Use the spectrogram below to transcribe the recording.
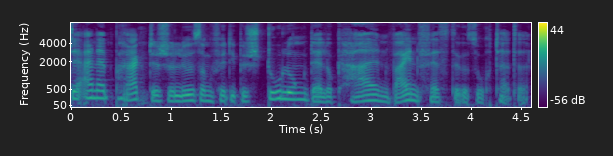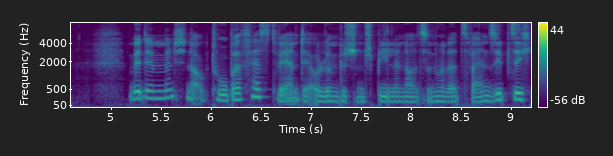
der eine praktische Lösung für die Bestuhlung der lokalen Weinfeste gesucht hatte. Mit dem Münchner Oktoberfest während der Olympischen Spiele 1972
